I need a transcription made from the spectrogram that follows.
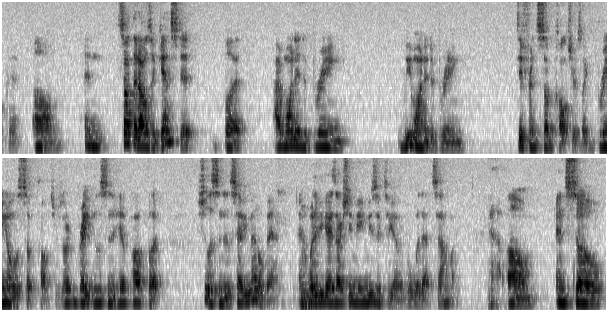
Okay. um, and it's not that I was against it, but I wanted to bring, we wanted to bring different subcultures, like bring all those subcultures. Or great, you listen to hip hop, but you should listen to this heavy metal band. And what Mhm. if you guys actually made music together? What would that sound like? Yeah. Um, and so,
